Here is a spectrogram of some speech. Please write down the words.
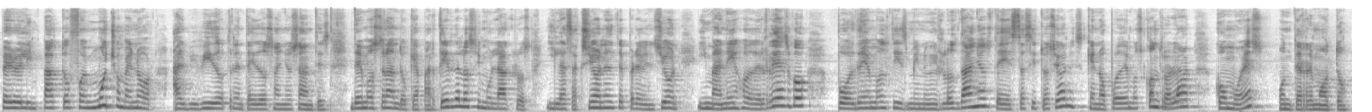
pero el impacto fue mucho menor al vivido 32 años antes, demostrando que a partir de los simulacros y las acciones de prevención y manejo del riesgo, podemos disminuir los daños de estas situaciones que no podemos controlar, como es un terremoto.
